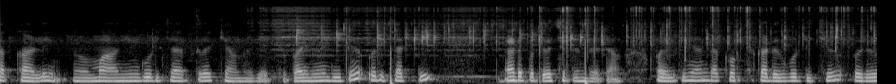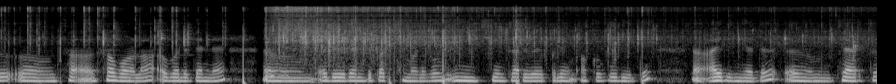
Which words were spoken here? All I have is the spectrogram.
തക്കാളിയും മാങ്ങയും കൂടി ചേർത്ത് വെക്കാമെന്ന് വിചാരിച്ചു. അപ്പോൾ അതിന് വേണ്ടിയിട്ട് ഒരു ചട്ടി അടുപ്പത്ത് വെച്ചിട്ടുണ്ട് കേട്ടോ. അപ്പോൾ അതിലേക്ക് ഞാൻ കുറച്ച് കടുക് പൊട്ടിച്ച് ഒരു സവാള അതുപോലെ തന്നെ ഒരു രണ്ട് പച്ചമുളകും ഇഞ്ചിയും കറിവേപ്പിലയും ഒക്കെ കൂടിയിട്ട് അരിഞ്ഞത് ചേർത്ത്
